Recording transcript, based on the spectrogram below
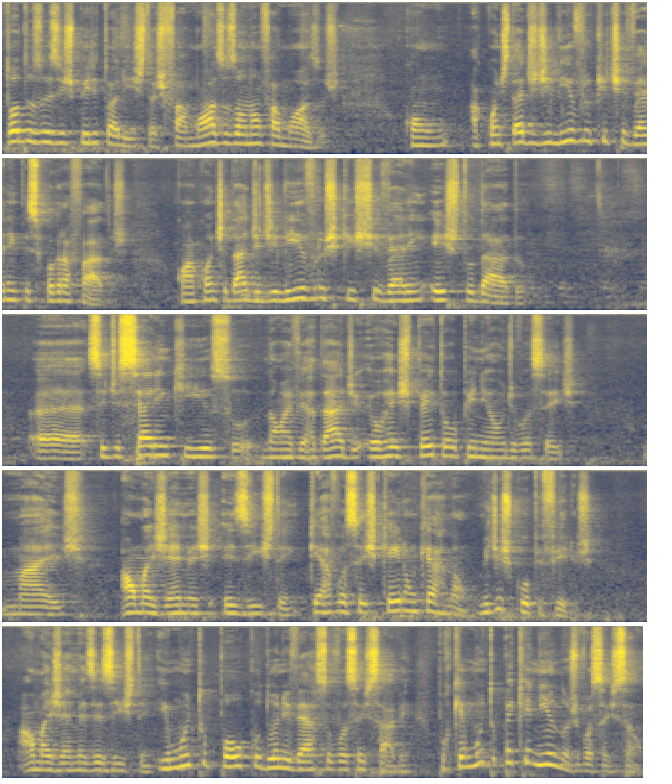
Todos os espiritualistas, famosos ou não famosos, com a quantidade de livros que tiverem psicografados, com a quantidade de livros que estiverem estudado. É, se disserem que isso não é verdade, eu respeito a opinião de vocês, mas almas gêmeas existem, quer vocês queiram, quer não. Me desculpe, filhos. Almas gêmeas existem. E muito pouco do universo vocês sabem, porque muito pequeninos vocês são.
